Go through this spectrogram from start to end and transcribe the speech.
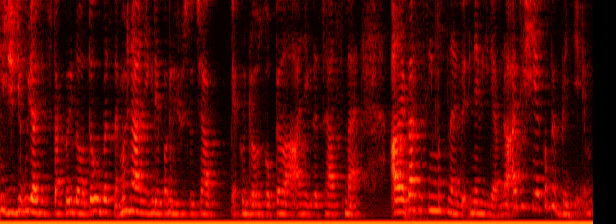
ježiš, jdi udělat něco takového, to vůbec ne. Možná někdy pak, když už se třeba jako dost opila a někde třeba jsme, ale jako já se s ní moc neví, nevídám. No a když ji jakoby vidím,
